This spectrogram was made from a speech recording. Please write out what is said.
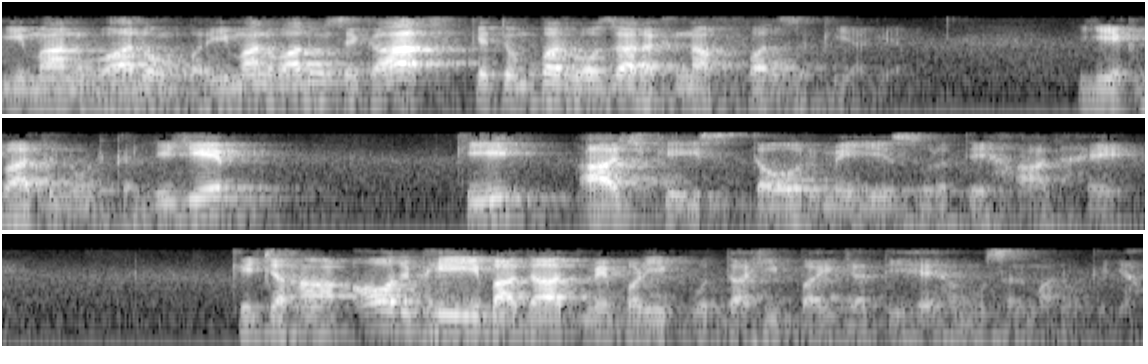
ایمان والوں پر، ایمان والوں سے کہا کہ تم پر روزہ رکھنا فرض کیا۔ یہ ایک بات نوٹ کر لیجیے کہ آج کے اس دور میں یہ صورت حال ہے کہ جہاں اور بھی عبادات میں بڑی کوتاہی پائی جاتی ہے ہم مسلمانوں کے یہاں۔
